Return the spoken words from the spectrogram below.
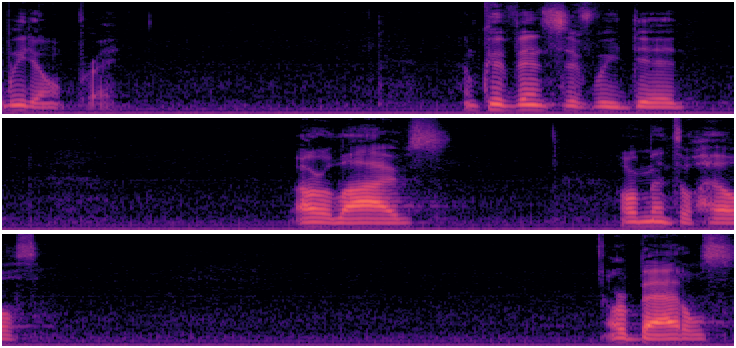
We don't pray. I'm convinced if we did, our lives, our mental health, our battles,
